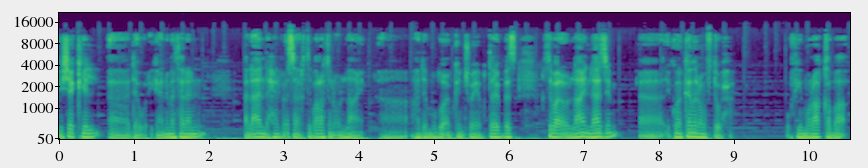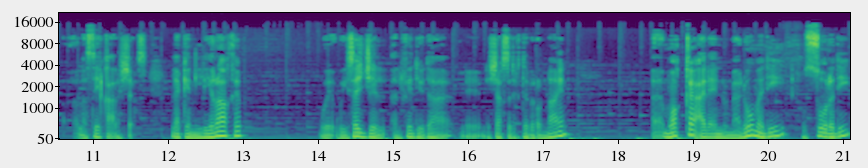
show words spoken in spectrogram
بشكل آه، دوري يعني مثلا الآن نحن مثلا اختباراتنا أونلاين هذا الموضوع يمكن شوية مختلف بس اختبار اونلاين لازم آه يكون الكاميرا مفتوحة وفي مراقبة لصيقة على الشخص. لكن اللي يراقب ويسجل الفيديو ده للشخص اللي يختبر أونلاين آه موقع على إنه المعلومة دي والصورة دي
